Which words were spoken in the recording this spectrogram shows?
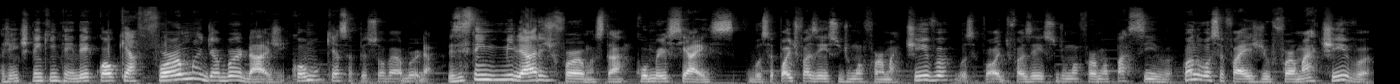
a gente tem que entender qual que é a forma de abordagem, como que essa pessoa vai abordar. Existem milhares de formas, tá? Comerciais. Você pode fazer isso de uma forma ativa, você pode fazer isso de uma forma passiva. Quando você faz de forma ativa,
